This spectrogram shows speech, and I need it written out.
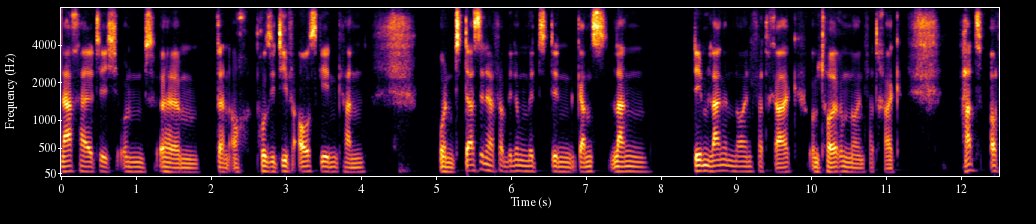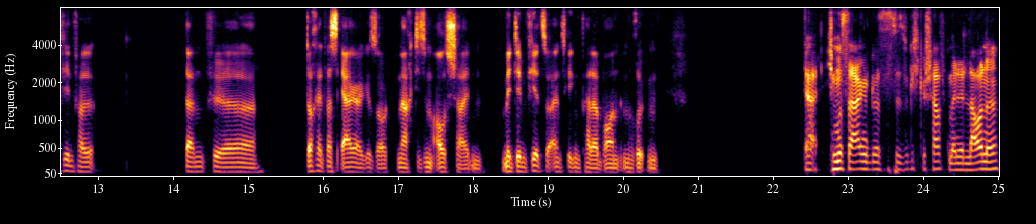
nachhaltig und ähm, dann auch positiv ausgehen kann. Und das in der Verbindung mit den ganz langen, dem langen neuen Vertrag und teuren neuen Vertrag hat auf jeden Fall dann für doch etwas Ärger gesorgt nach diesem Ausscheiden mit dem 4 zu 1 gegen Paderborn im Rücken. Ja, ich muss sagen, du hast es wirklich geschafft, meine Laune,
